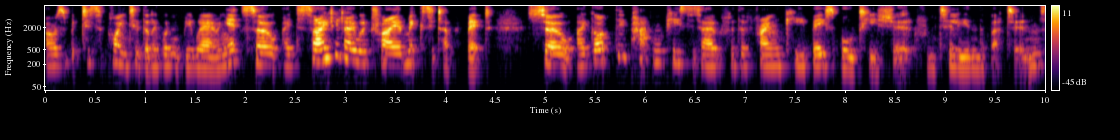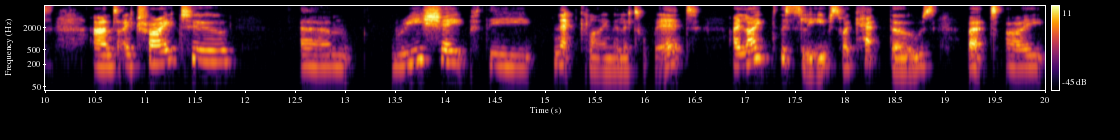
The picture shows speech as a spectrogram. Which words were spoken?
I was a bit disappointed that I wouldn't be wearing it so I decided I would try and mix it up a bit. So I got the pattern pieces out for the Frankie baseball t-shirt from Tilly and the Buttons and I tried to um, reshape the neckline a little bit. I liked the sleeves so I kept those but I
